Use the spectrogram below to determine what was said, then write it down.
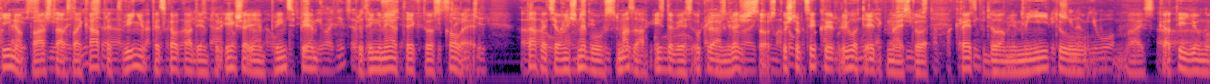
kino pārstāvis, lai kā pret viņu pēc kaut kādiem tur iekšējiem principiem, pret viņu neattiektos kolēģi. Tāpēc jau viņš nebūs mazāk izdevies ukrāņu režisors, kurš starp citu ir ļoti ietekmējis to pēcpadomju mītu vai skatījumu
